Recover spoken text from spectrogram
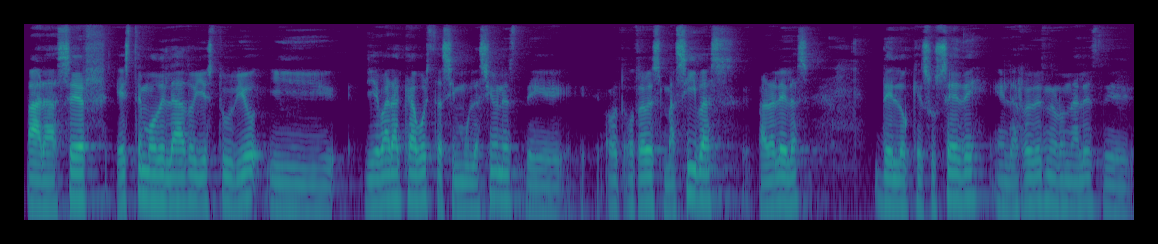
para hacer este modelado y estudio y llevar a cabo estas simulaciones de, otra vez, masivas, paralelas, de lo que sucede en las redes neuronales de,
